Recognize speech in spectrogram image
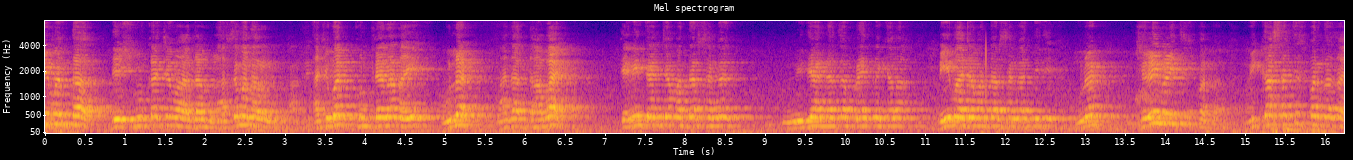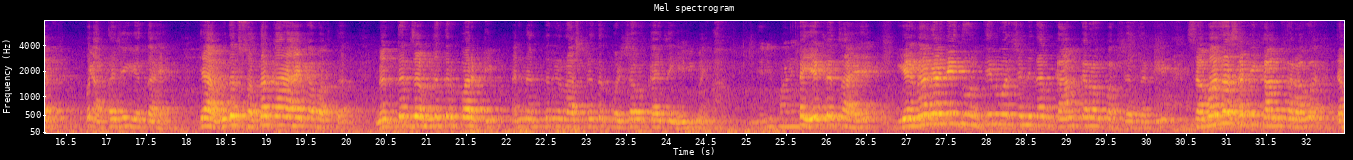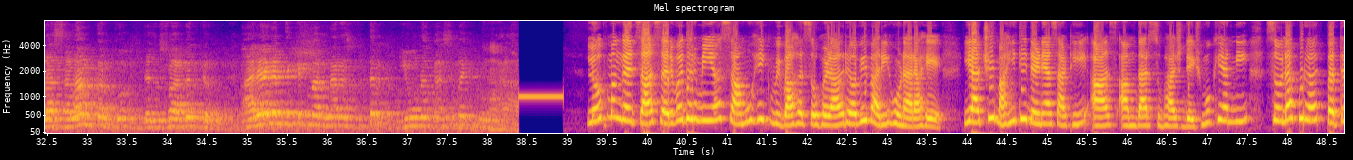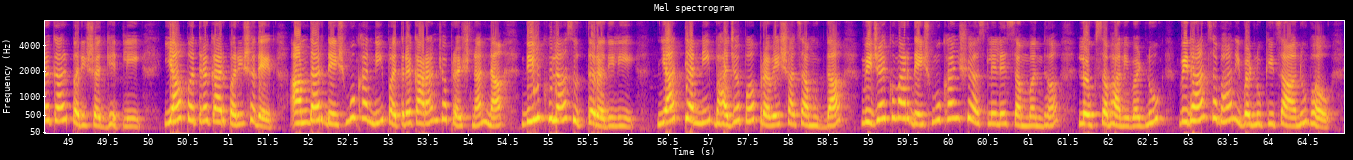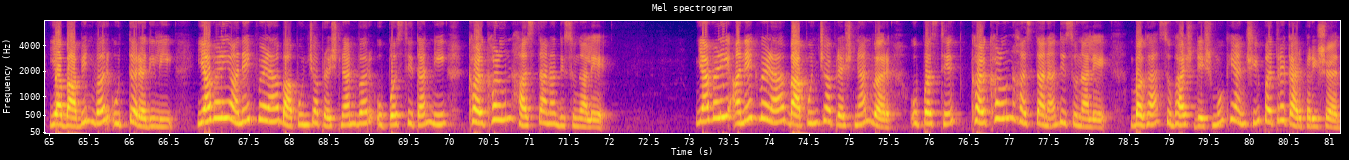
तुम्ही म्हणतात देशमुखाच्या वादामुळे असं म्हणाला अजिबात खुंटलेला नाही उलट माझा दावा आहे. त्यांनी त्यांच्या मतदारसंघात निधी आणण्याचा प्रयत्न केला. मी माझ्या मतदारसंघात निधी उलट खेळीमेळीची स्पर्धा विकासाची स्पर्धा झाली. पण आता जे येत आहे ते अगोदर स्वतः काय आहे का बघतात नंतर जमलं तर पार्टी आणि नंतर राष्ट्र तर पैशावर काय ते हेही माहिती. एकच आहे येणाऱ्याने दोन तीन वर्ष निदान काम करावं पक्षासाठी समाजासाठी काम करावं त्याला सलाम करतो त्याचं स्वागत करतो. आल्याला तिकीट मागणार असतं तर येऊ नका असं माहिती लोकमंगलचा सर्वधर्मीय सामूहिक विवाह सोहळा रविवारी होणार आहे. याची माहिती देण्यासाठी आज आमदार सुभाष देशमुख यांनी सोलापुरात पत्रकार परिषद घेतली. या पत्रकार परिषदेत आमदार देशमुखांनी पत्रकारांच्या प्रश्नांना दिलखुलास उत्तरं दिली. यात त्यांनी भाजप प्रवेशाचा मुद्दा विजयकुमार देशमुखांशी असलेले संबंध लोकसभा निवडणूक विधानसभा निवडणुकीचा अनुभव या बाबींवर उत्तरं दिली. यावेळी अनेक वेळा बापूंच्या प्रश्नांवर उपस्थितांनी खळखळून हसताना दिसून आले. यावेळी अनेक वेळा बापूंच्या प्रश्नांवर उपस्थित खळखळून हसताना दिसून आले. बघा सुभाष देशमुख यांची पत्रकार परिषद.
